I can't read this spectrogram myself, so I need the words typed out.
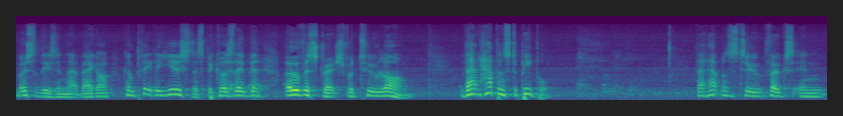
most of these in that bag are completely useless because they've been overstretched for too long. That happens to people. That happens to folks in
